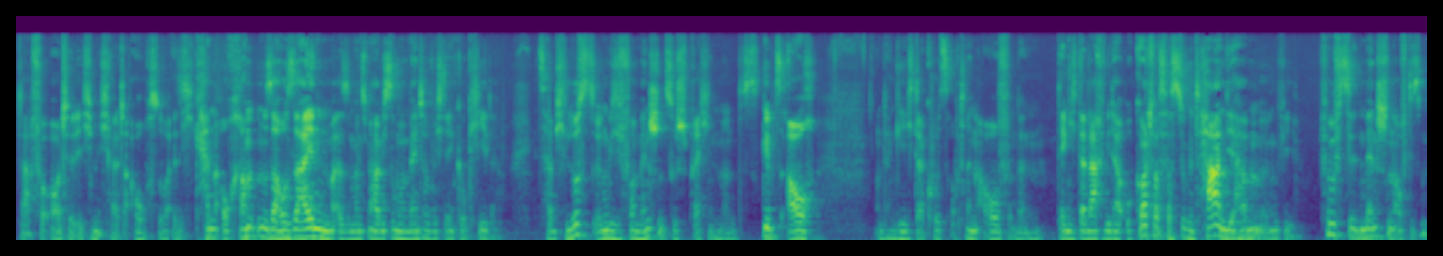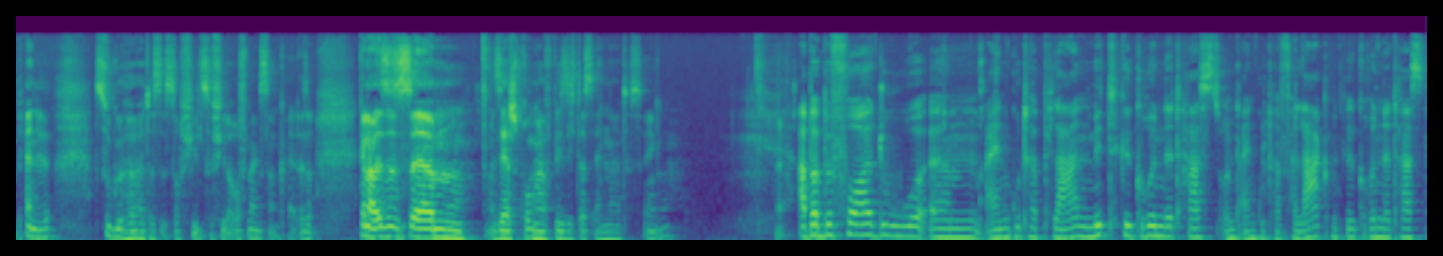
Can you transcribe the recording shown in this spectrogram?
da verorte ich mich halt auch so. Also ich kann auch Rampensau sein. Also manchmal habe ich so Momente, wo ich denke, okay, da, jetzt habe ich Lust, irgendwie vor Menschen zu sprechen und das gibt es auch. Und dann gehe ich da kurz auch drin auf und dann denke ich danach wieder, oh Gott, was hast du getan? Die haben irgendwie 15 Menschen auf diesem Panel zugehört. Das ist doch viel zu viel Aufmerksamkeit. Also genau, es ist ähm, sehr sprunghaft, wie sich das ändert. Deswegen. Ja. Aber bevor du ähm, ein guter Plan mitgegründet hast und ein guter Verlag mitgegründet hast,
